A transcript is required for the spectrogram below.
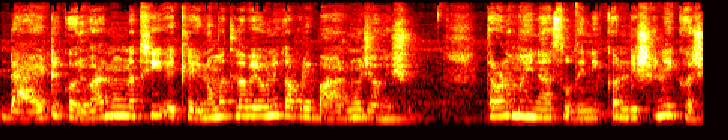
ડાયટ કરવાનું નથી એટલે એનો મતલબ એવો નહીં કે આપણે બહારનું જમીશું. ત્રણ મહિના સુધીની કન્ડિશન એક જ.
